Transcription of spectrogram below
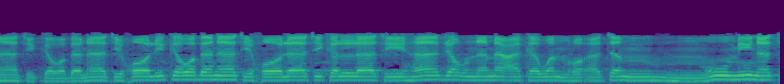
عماتك وبنات خالك وبنات خالاتك اللاتي هاجرن معك وامرأة مؤمنة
